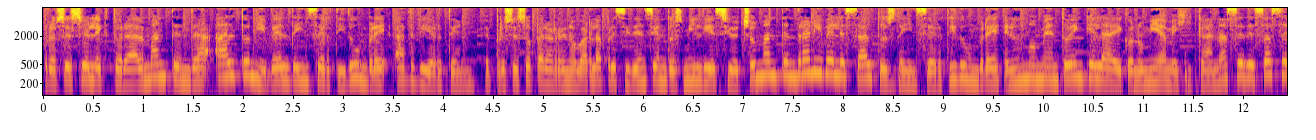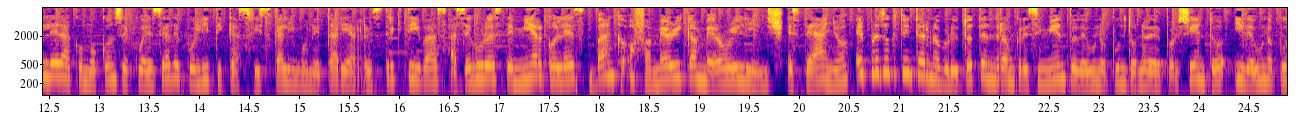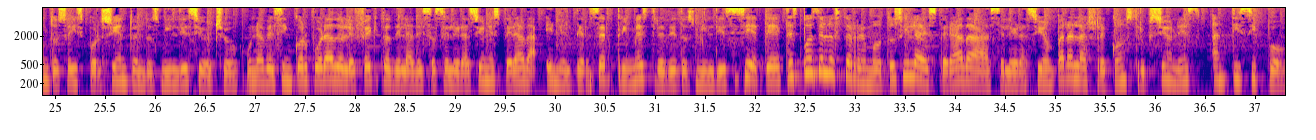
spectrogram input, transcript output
Proceso electoral mantendrá alto nivel de incertidumbre, advierten. El proceso para renovar la presidencia en 2018 mantendrá niveles altos de incertidumbre en un momento en que la economía mexicana se desacelera como consecuencia de políticas fiscal y monetaria restrictivas, aseguró este miércoles Bank of America Merrill Lynch. Este año, el Producto Interno Bruto tendrá un crecimiento de 1.9% y de 1.6% en 2018, una vez incorporado el efecto de la desaceleración esperada en el tercer trimestre de 2017, después de los terremotos y la esperada aceleración para las reconstrucciones, anticipó.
